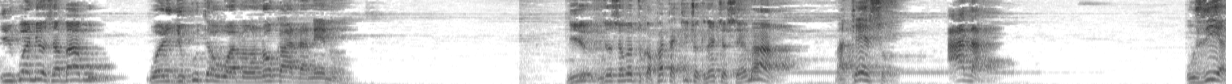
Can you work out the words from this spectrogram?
ilikuwa ndiyo sababu walijikuta wameondoka na neno. Ndio sababu tukapata kichwa kinachosema mateso, adha, uzia.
